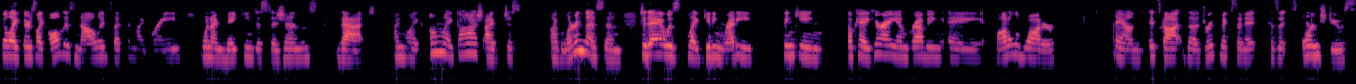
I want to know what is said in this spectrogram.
feel like there's like all this knowledge that's in my brain when I'm making decisions that I'm like, oh my gosh, I've just, I've learned this. And today I was like getting ready thinking, okay, here I am grabbing a bottle of water and it's got the drink mix in it because it's orange juice.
